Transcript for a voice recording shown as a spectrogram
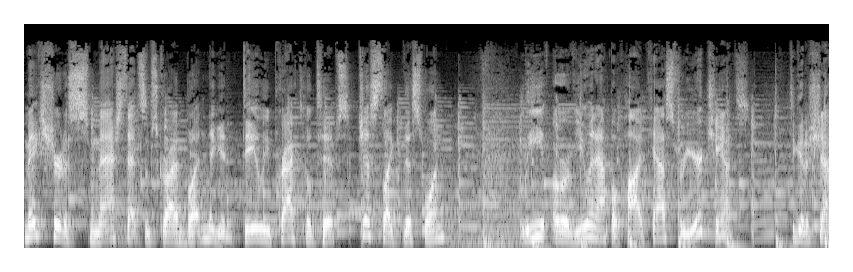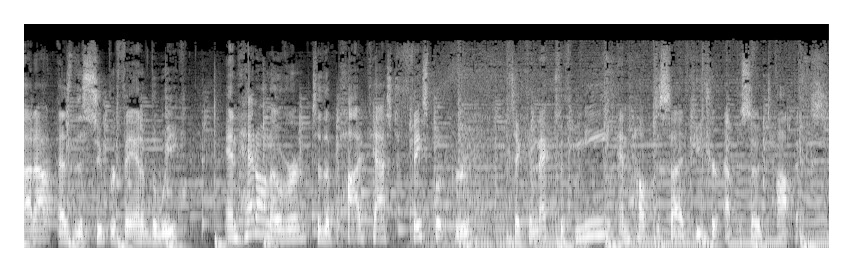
Make sure to smash that subscribe button to get daily practical tips just like this one. Leave a review in Apple Podcasts for your chance to get a shout out as the super fan of the week. And head on over to the podcast Facebook group to connect with me and help decide future episode topics.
